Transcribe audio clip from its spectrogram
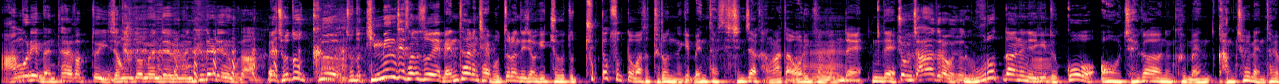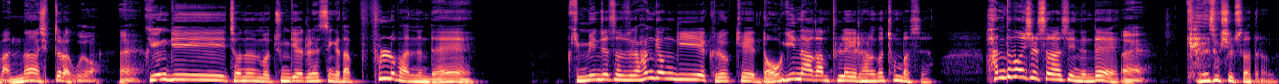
아무리 멘탈 갑도 이 정도면 되면 흔들리는구나. 네, 저도 그 저도 김민재 선수의 멘탈은 잘 못 들었는데 저기 저도 축덕숙덕 와서 들었는 게 멘탈 진짜 강하다 어린 선수인데 근데 좀 짠하더라고 저도. 울었다는 얘기 듣고 어 제가 아는 그 멘, 강철 멘탈 맞나 싶더라고요. 네. 그 경기 저는 뭐 중계를 했으니까 다 풀로 봤는데 김민재 선수가 한 경기에 그렇게 넋이 나간 플레이를 하는 건 처음 봤어요. 한두 번 실수할 수 있는데 네. 계속 실수하더라고요.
